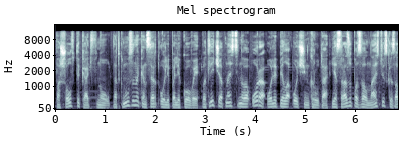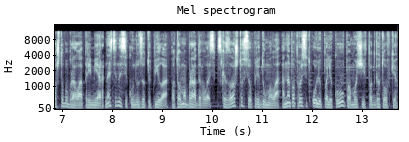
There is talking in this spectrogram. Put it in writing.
Пошел втыкать в ноут. Наткнулся на концерт Оли Поляковой. В отличие от Настиного ора, Оля пела очень круто. Я сразу позвал Настю и сказал, чтобы брала пример. Настя на секунду затупила, потом обрадовалась. Сказала, что все придумала. Она попросила просит Олю Полякову помочь ей в подготовке.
